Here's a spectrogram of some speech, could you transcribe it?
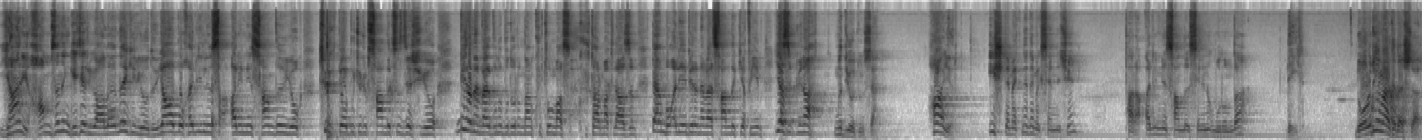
Yani Hamza'nın gece rüyalarına giriyordu. Ya bu Halil'in Ali'nin sandığı yok. Tüh be bu çocuk sandıksız yaşıyor. Bir an evvel bunu bu durumdan kurtulmak, kurtarmak lazım. Ben bu Ali'ye bir an evvel sandık yapayım. Yazık günah mı diyordun sen? Hayır. İş demek ne demek senin için? Para. Ali'nin sandığı senin umurunda değil. Doğru değil mi arkadaşlar?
